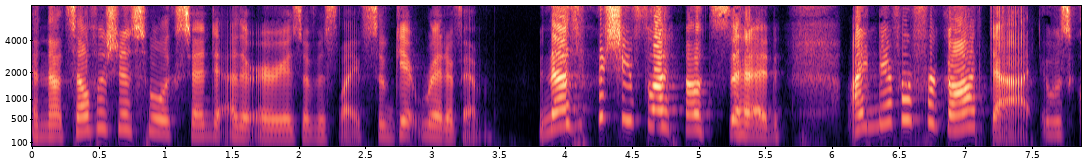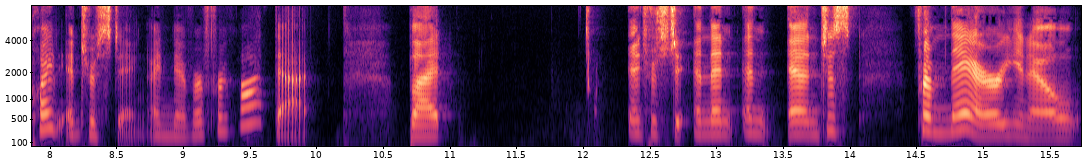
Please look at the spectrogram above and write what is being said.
and that selfishness will extend to other areas of his life so get rid of him And that's what she flat out said. I never forgot that. It was quite interesting. I never forgot that. But interesting. And then, and, and just from there, you know,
